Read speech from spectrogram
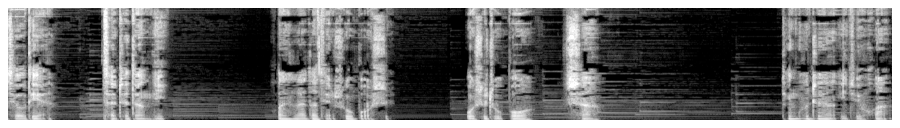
九点，在这等你。欢迎来到简书博士，我是主播沙。听过这样一句话：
